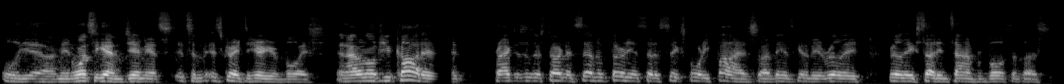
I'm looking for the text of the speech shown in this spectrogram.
Well, yeah. I mean, once again, Jimmy, it's it's it's great to hear your voice, and I don't know if you caught it practices are starting at 7.30 instead of 6.45 so i think it's going to be a really really exciting time for both of us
